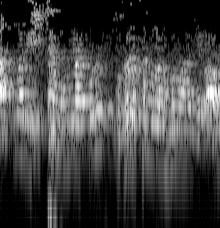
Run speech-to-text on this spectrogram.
ఆత్మనిష్టం ఉన్నప్పుడు సుఖ దుఃఖముల అనుభవానికి రావు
